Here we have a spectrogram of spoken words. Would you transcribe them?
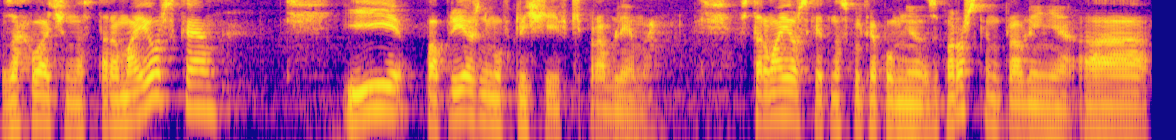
захвачена Старомайорская и по-прежнему в Клещеевке проблемы. Старомайорская – это, насколько я помню, запорожское направление, а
